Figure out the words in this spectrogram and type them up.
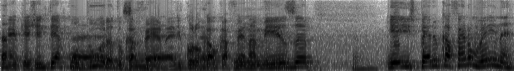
né? Porque a gente tem a cultura do café, né? De colocar é. o café na mesa e aí espera e o café não vem, né?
